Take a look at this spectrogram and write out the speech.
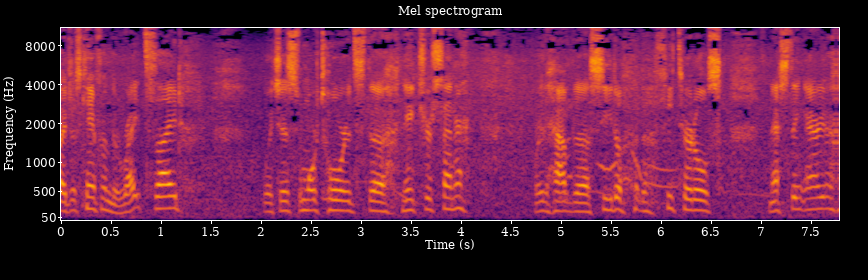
I just came from the right side, which is more towards the nature center where they have the sea, the sea turtles nesting area.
